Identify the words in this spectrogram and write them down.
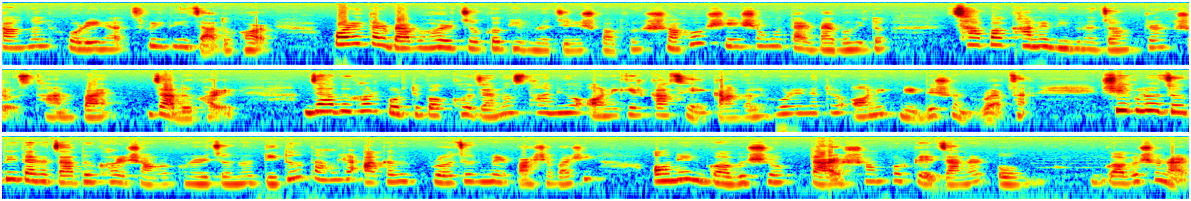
কাঙ্গাল হরিনাথ স্মৃতি জাদুঘর। পরে তার ব্যবহারযোগ্য বিভিন্ন জিনিসপত্র সহ সেই সময় তার ব্যবহৃত ছাপাখানার বিভিন্ন যন্ত্রাংশ স্থান পায় জাদুঘরে। জাদুঘর কর্তৃপক্ষ যেন স্থানীয় অনেকের কাছে কাঙ্গাল হরিনাথের অনেক নির্দেশন রয়েছেন সেগুলো যদি তারা জাদুঘরে সংরক্ষণের জন্য দিত, তাহলে আগামী প্রজন্মের পাশাপাশি অনেক গবেষক তার সম্পর্কে জানার ও গবেষণার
